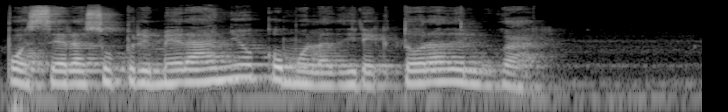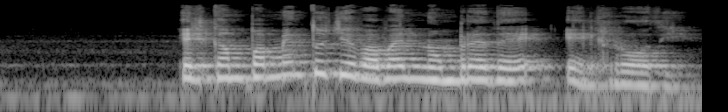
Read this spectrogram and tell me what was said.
pues era su primer año como la directora del lugar. El campamento llevaba el nombre de El Rodi,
